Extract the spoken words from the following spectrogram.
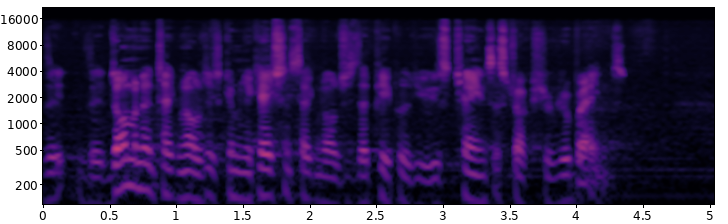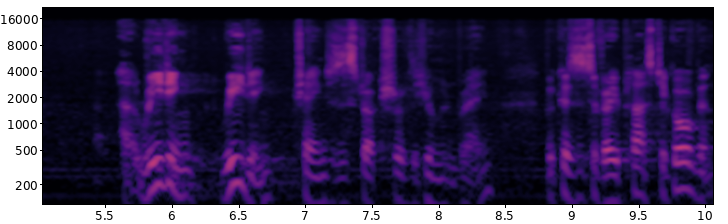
the, the dominant technologies, communications technologies that people use change the structure of your brains. Uh, reading, reading changes the structure of the human brain because it's a very plastic organ.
